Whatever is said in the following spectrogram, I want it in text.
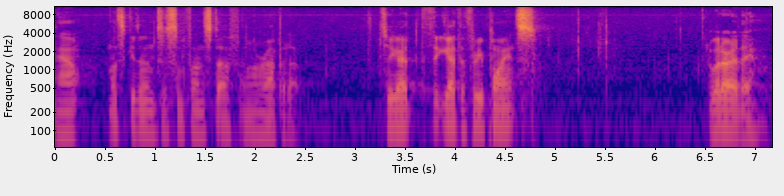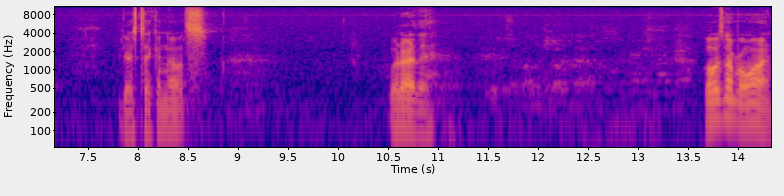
Now, let's get into some fun stuff and we'll wrap it up. So, you got, you got the three points. What are they? You guys taking notes? What are they? What was number one?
